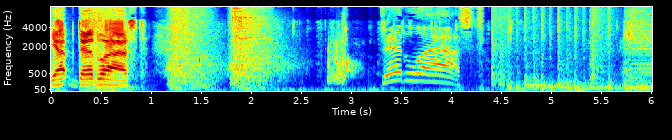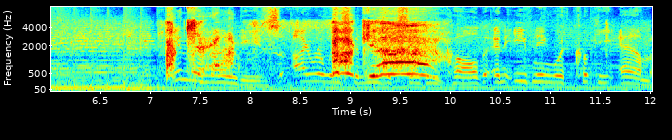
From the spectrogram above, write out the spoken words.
Yep, dead last. Dead last. In the 90s, I released a music CD called An Evening with Cookie M.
